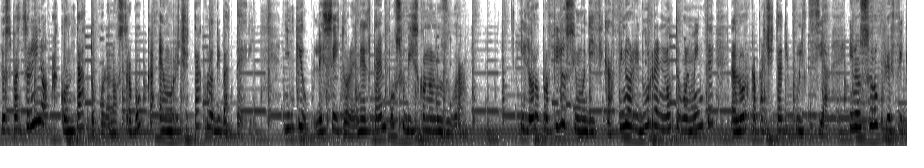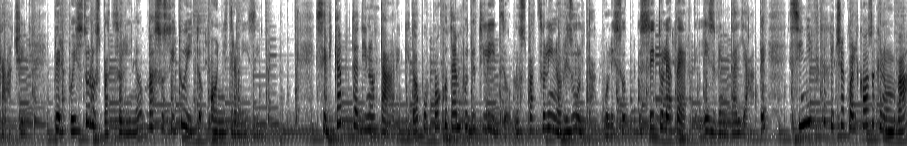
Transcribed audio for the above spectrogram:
Lo spazzolino a contatto con la nostra bocca è un ricettacolo di batteri. In più le setole nel tempo subiscono l'usura. Il loro profilo si modifica fino a ridurre notevolmente la loro capacità di pulizia e non sono più efficaci. Per questo lo spazzolino va sostituito ogni tre mesi. Se vi capita di notare che dopo poco tempo di utilizzo lo spazzolino risulta con le setole aperte e sventagliate, significa che c'è qualcosa che non va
